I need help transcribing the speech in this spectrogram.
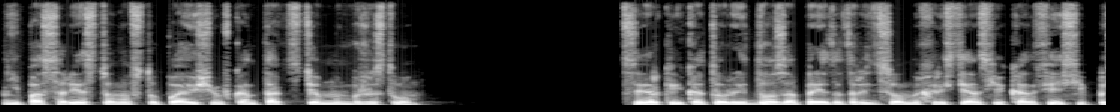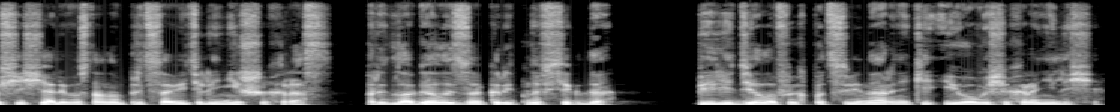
непосредственно вступающим в контакт с темным божеством. Церкви, которые до запрета традиционных христианских конфессий посещали в основном представители низших рас, предлагалось закрыть навсегда, переделав их под свинарники и овощехранилища.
